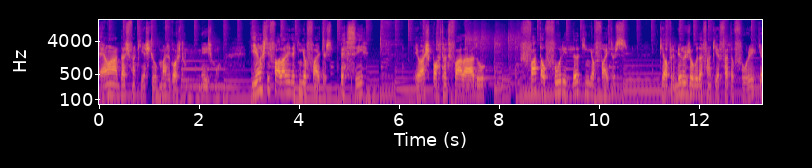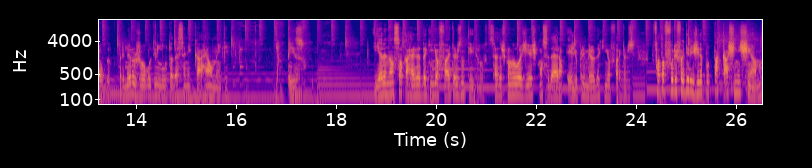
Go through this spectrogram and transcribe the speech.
É uma das franquias que eu mais gosto mesmo. E antes de falar de The King of Fighters per se, eu acho importante falar do Fatal Fury The King of Fighters, que é o primeiro jogo da franquia Fatal Fury, que é o primeiro jogo de luta da SNK realmente de peso e ele não só carrega The King of Fighters no título, certas cronologias consideram ele o primeiro The King of Fighters. Fatal Fury foi dirigida por Takashi Nishiyama,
